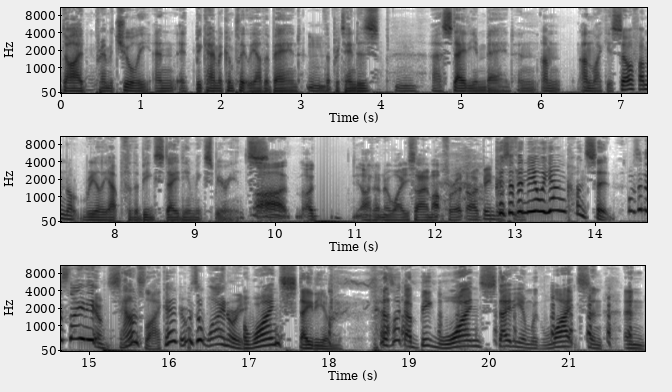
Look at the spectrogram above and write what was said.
died prematurely, and it became a completely other band, the Pretenders, a stadium band. And I'm unlike yourself, I'm not really up for the big stadium experience Uh, I, I don't know why you say I'm up for it. I've been because of the Neil Young concert. It was in a stadium. Sounds like it. It was a winery. A wine stadium. Sounds like a big wine stadium with lights and, and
